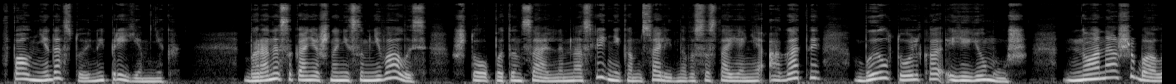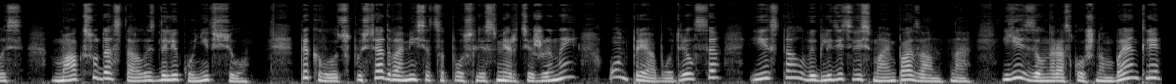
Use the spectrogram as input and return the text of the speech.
вполне достойный преемник. Баронесса, конечно, не сомневалась, что потенциальным наследником солидного состояния Агаты был только ее муж. Но она ошибалась, Максу досталось далеко не все. Так вот, спустя два месяца после смерти жены он приободрился и стал выглядеть весьма импозантно. Ездил на роскошном Бентли,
